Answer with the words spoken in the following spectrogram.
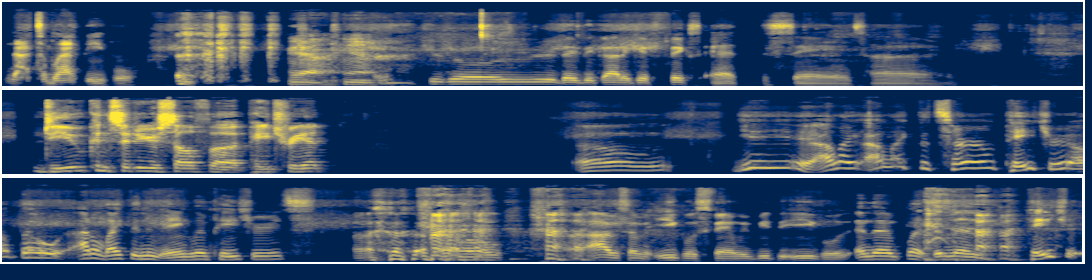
not to black people. Yeah, yeah. you know, they they got to get fixed at the same time. Do you consider yourself a patriot? Um, yeah, yeah. I like I like the term patriot, although I don't like the New England Patriots. um, uh, obviously, I'm an Eagles fan. We beat the Eagles, and then but and then patriot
